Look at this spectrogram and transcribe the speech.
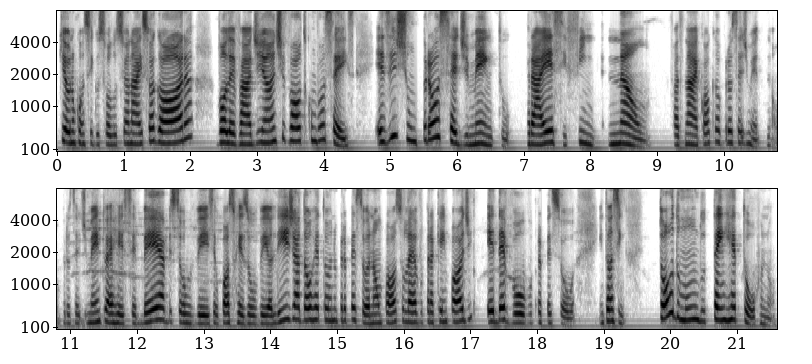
porque eu não consigo solucionar isso agora, vou levar adiante e volto com vocês. Existe um procedimento para esse fim? Não. Fala assim, ah, qual que é o procedimento? Não, o procedimento é receber, absorver, se eu posso resolver ali, já dou o retorno para a pessoa. Não posso, levo para quem pode e devolvo para a pessoa. Então, assim, todo mundo tem retorno.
